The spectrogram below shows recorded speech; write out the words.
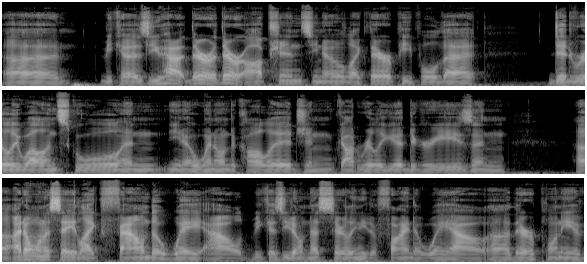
uh, because you have there are there are options you know like there are people that did really well in school and you know went on to college and got really good degrees and uh, I don't want to say like found a way out because you don't necessarily need to find a way out. Uh, there are plenty of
